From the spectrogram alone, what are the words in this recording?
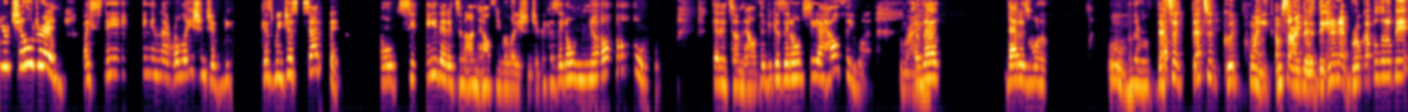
your children by staying in that relationship because we just said it. Don't see that it's an unhealthy relationship because they don't know that it's unhealthy because they don't see a healthy one. Right. So that that is one of Ooh, that's a that's a good point. I'm sorry, the the internet broke up a little bit,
